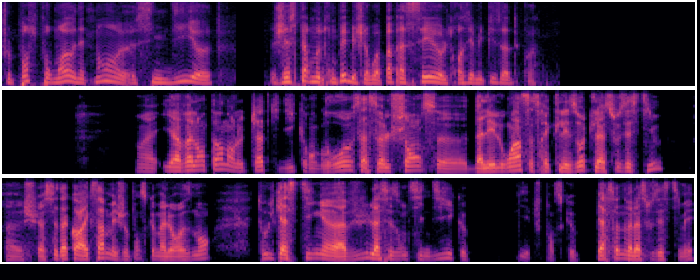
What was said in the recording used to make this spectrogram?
je pense pour moi, honnêtement, euh, Cindy, euh, j'espère me tromper, mais je la vois pas passer euh, le troisième épisode, il y a Valentin dans le chat qui dit qu'en gros, sa seule chance d'aller loin, ça serait que les autres la sous-estiment. Euh, je suis assez d'accord avec ça, mais je pense que malheureusement, tout le casting a vu la saison de Cindy et que je pense que personne va la sous-estimer.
